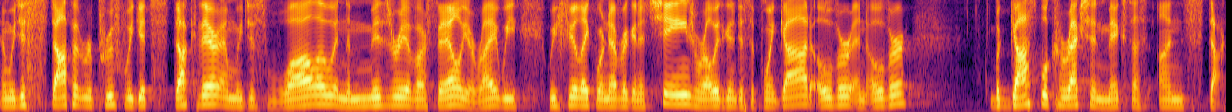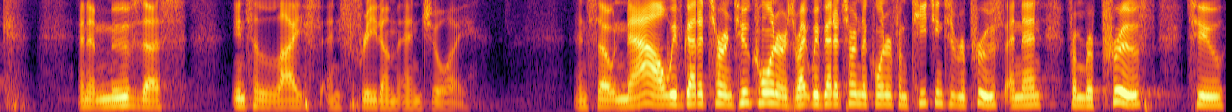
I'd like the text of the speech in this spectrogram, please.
and we just stop at reproof, we get stuck there and we just wallow in the misery of our failure, right? We, we feel like we're never going to change, we're always going to disappoint God over and over. But gospel correction makes us unstuck and it moves us into life and freedom and joy. And so now we've got to turn two corners, right? We've got to turn the corner from teaching to reproof, and then from reproof to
